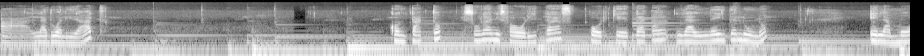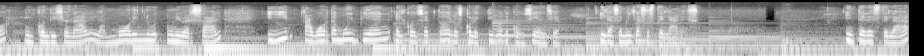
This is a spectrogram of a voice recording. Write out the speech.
a la dualidad Contacto es una de mis favoritas porque trata la ley del uno, el amor incondicional, el amor universal y aborda muy bien el concepto de los colectivos de conciencia y las semillas estelares. Interestelar,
